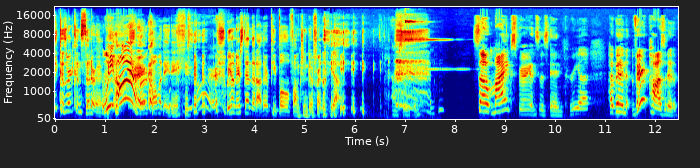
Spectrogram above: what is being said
Because we're considerate. We are. We're accommodating. We are. we understand that other people function differently. Yeah. Absolutely. So my experiences in Korea have been very positive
